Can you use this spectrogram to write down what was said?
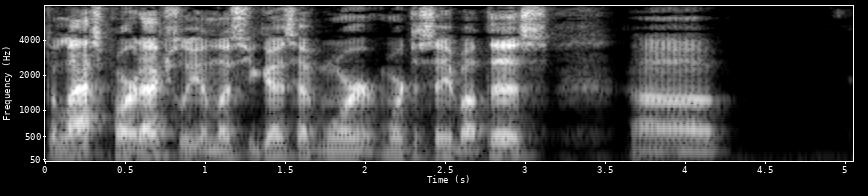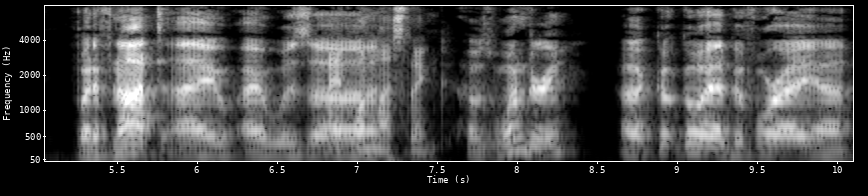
the last part, actually. Unless you guys have more more to say about this, uh, but if not, I I was uh, I have one last thing. I was wondering. Uh, go go ahead before I uh,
